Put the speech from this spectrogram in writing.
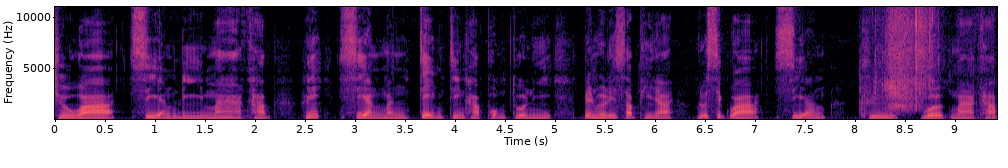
ถือว่าเสียงดีมากครับเฮ้ยเสียงมันเจ๋งจริงครับ ผมตัวนี้เป็นมือที่สับพีนะ รู้สึกว่าเสียงคือเวิร์กมากครับ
